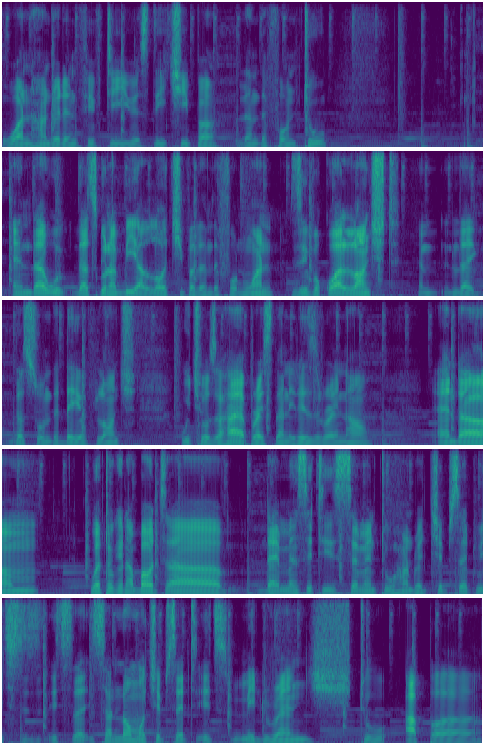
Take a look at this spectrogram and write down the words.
150 usd cheaper than the phone 2 and that will, that's gonna be a lot cheaper than the phone 1 zilivyokuwa launched and like that's on the day of launch which was a higher price than it is right now. And um, we're talking about uh, Dimensity 7200 chipset, which is it's a, it's a normal chipset. It's mid-range to upper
